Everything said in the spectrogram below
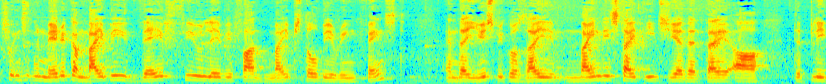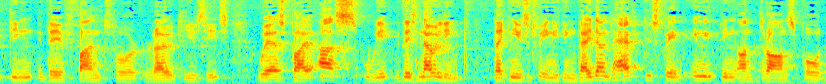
For instance, in America, maybe their fuel levy fund may still be ring fenced, and they use because they mainly state each year that they are depleting their fund for road usage, whereas by us, we, there's no link they can use it for anything. They don't have to spend anything on transport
